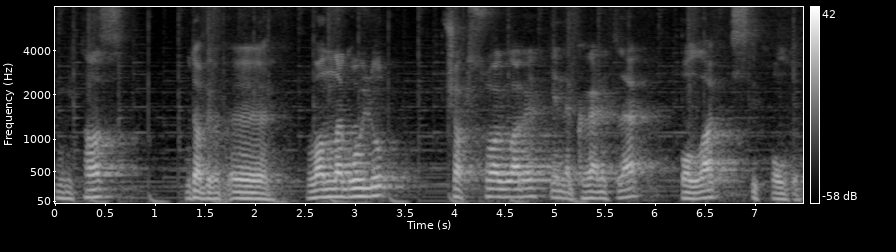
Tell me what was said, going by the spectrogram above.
mümtaz. Burada bir e, vanna qoyulub, uşaq aksesuarları, yenə də qranitlər, pollar, istik poldur.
